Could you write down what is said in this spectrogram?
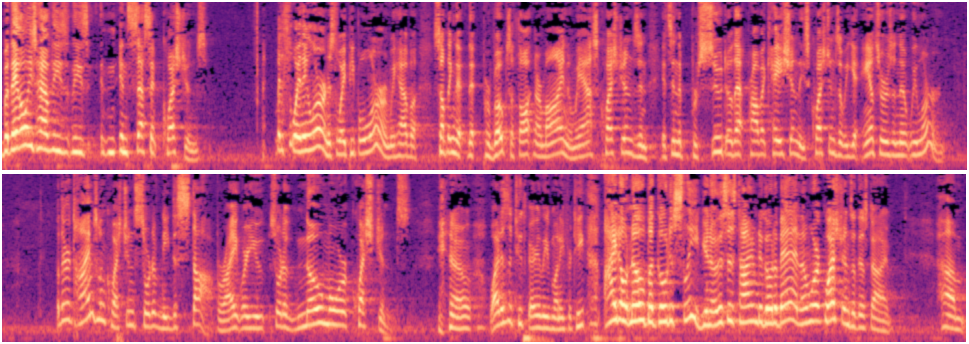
But they always have these, these incessant questions. But it's the way they learn. It's the way people learn. We have a, something that, that provokes a thought in our mind, and we ask questions, and it's in the pursuit of that provocation, these questions, that we get answers and that we learn. But there are times when questions sort of need to stop, right? Where you sort of no more questions. You know, why does the tooth fairy leave money for teeth? I don't know, but go to sleep. You know, this is time to go to bed. No more questions at this time. Um,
